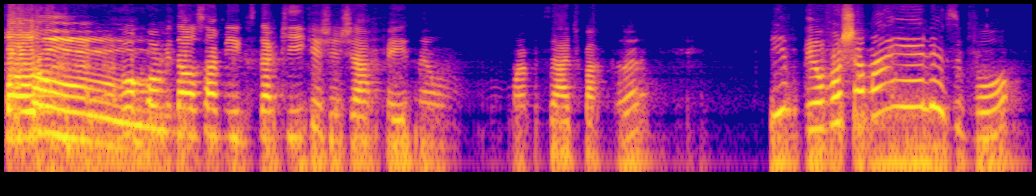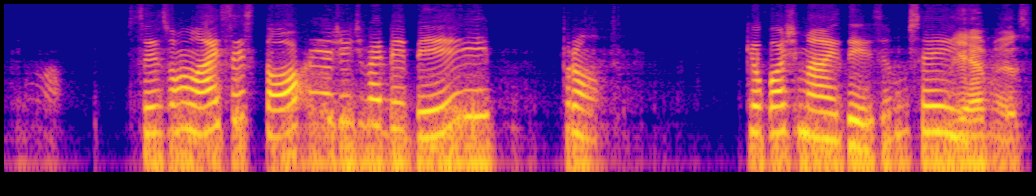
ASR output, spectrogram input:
Bauru! vou convidar os amigos daqui, que a gente já fez, né? um- uma amizade bacana. E eu vou chamar eles, vou. Vocês vão lá e vocês tocam e a gente vai beber e pronto. Porque eu gosto demais deles, eu não sei. E é mesmo.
